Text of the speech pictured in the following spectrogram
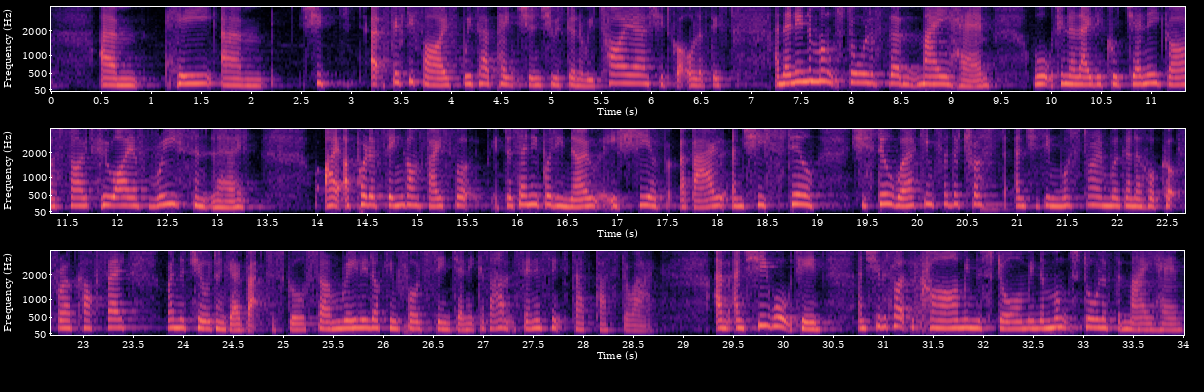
Um, he, um, she, at 55, with her pension, she was going to retire. She'd got all of this. And then, in amongst all of the mayhem, walked in a lady called Jenny Garside, who I have recently I, I, put a thing on Facebook. Does anybody know? Is she about? And she's still she's still working for the trust, and she's in Worcester, and we're going to hook up for a coffee when the children go back to school. So I'm really looking forward to seeing Jenny because I haven't seen her since Dad passed away. Um, and she walked in, and she was like the calm in the storm, in amongst all of the mayhem.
